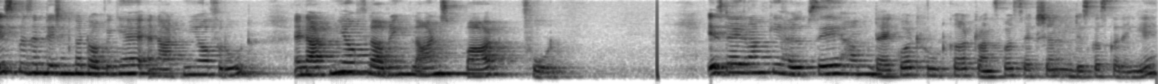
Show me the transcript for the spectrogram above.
इस प्रेजेंटेशन का टॉपिक है anatomy of root anatomy of flowering plants part four इस डायग्राम की हेल्प से हम डाइकॉट रूट का ट्रांसफ़र सेक्शन डिस्कस करेंगे।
